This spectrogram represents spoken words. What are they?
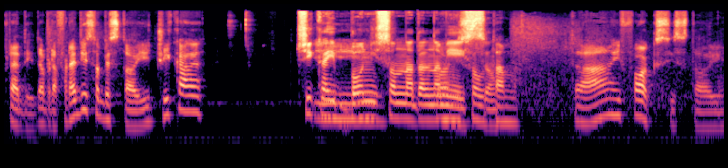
Freddy. Dobra, Freddy sobie stoi, Chica Chica i, I- Bonnie są nadal na oni miejscu. są tam. Ta i Foxy stoi.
